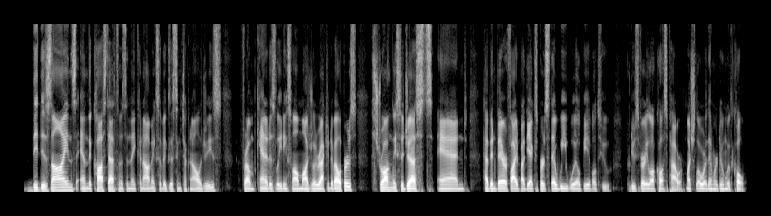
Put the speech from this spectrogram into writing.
the designs and the cost estimates and the economics of existing technologies from Canada's leading small modular reactor developers strongly suggests and have been verified by the experts that we will be able to produce very low cost power, much lower than we're doing with coal.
